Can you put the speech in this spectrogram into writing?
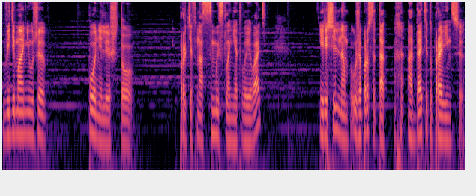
Видимо, они уже поняли, что против нас смысла нет воевать. И решили нам уже просто так отдать эту провинцию.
